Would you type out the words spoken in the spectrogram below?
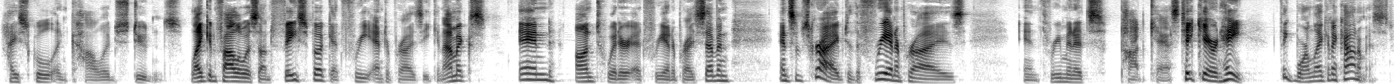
high school and college students. Like and follow us on Facebook at Free Enterprise Economics and on Twitter at Free Enterprise 7, and subscribe to the Free Enterprise and 3 Minutes podcast. Take care, and hey, think more like an economist.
